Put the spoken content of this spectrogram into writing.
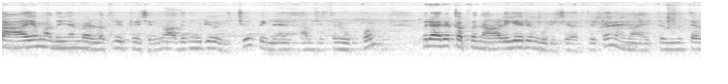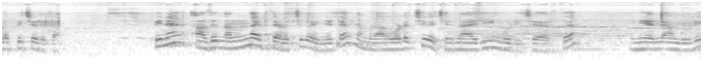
കായം അത് ഞാൻ വെള്ളത്തിൽ ഇട്ട് വെച്ചിരുന്നു. അതും കൂടി ഒഴിച്ചു. പിന്നെ ആവശ്യത്തിന് ഉപ്പും ഒരു അര കപ്പ് നാളികേരവും കൂടി ചേർത്തിട്ട് നന്നായിട്ടൊന്ന് തിളപ്പിച്ചെടുക്കാം. പിന്നെ അത് നന്നായിട്ട് തിളച്ച് കഴിഞ്ഞിട്ട് നമ്മൾ ആ ഉടച്ച് വെച്ചിരുന്ന അരിയും കൂടി ചേർത്ത് ഇനിയെല്ലാം കൂടി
